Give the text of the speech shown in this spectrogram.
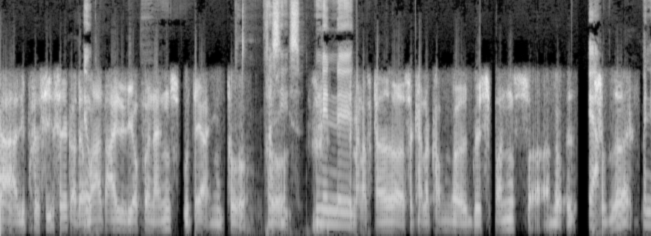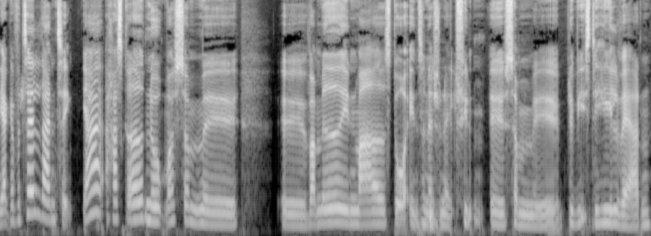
Ja, lige præcis, ikke? Og det er Jo. meget dejligt lige at få en andens vurdering på, Præcis. Men, på øh, det, man har skrevet, og så kan der komme noget respons og noget Ja. ja. så videre. men jeg kan fortælle dig en ting. Jeg har skrevet et nummer, som øh, øh, var med i en meget stor international film, øh, som øh, blev vist i hele verden.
